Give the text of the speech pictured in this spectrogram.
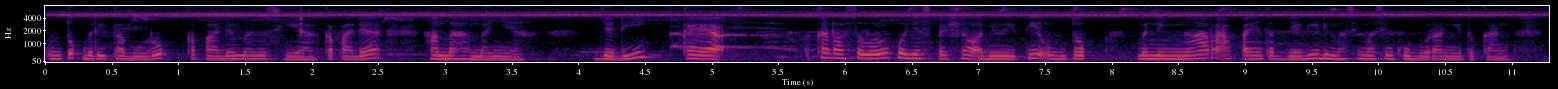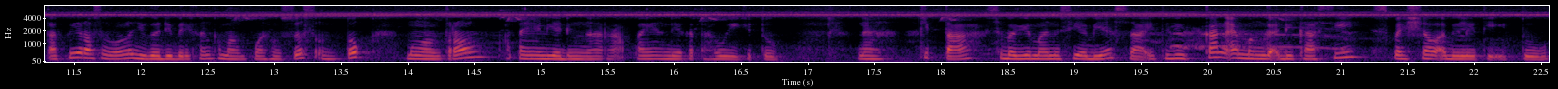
untuk berita buruk kepada manusia, kepada hamba-hambanya. Jadi, kayak kan Rasulullah punya special ability untuk mendengar apa yang terjadi di masing-masing kuburan gitu kan. Tapi Rasulullah juga diberikan kemampuan khusus untuk mengontrol apa yang dia dengar, apa yang dia ketahui gitu. Nah, kita sebagai manusia biasa itu kan emang gak dikasih special ability itu.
